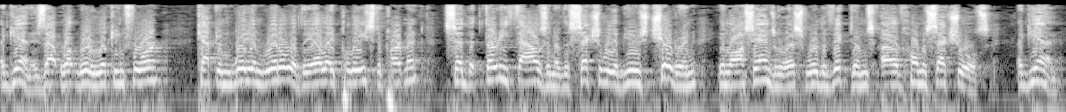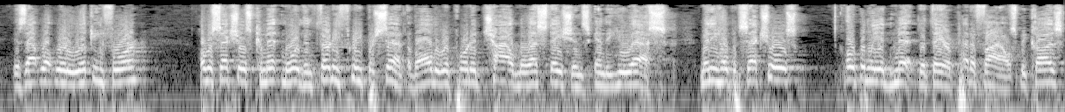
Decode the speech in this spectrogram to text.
Again, is that what we're looking for? Captain William Riddle of the LA Police Department said that 30,000 of the sexually abused children in Los Angeles were the victims of homosexuals. Again, is that what we're looking for? Homosexuals commit more than 33% of all the reported child molestations in the U.S. Many homosexuals openly admit that they are pedophiles because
